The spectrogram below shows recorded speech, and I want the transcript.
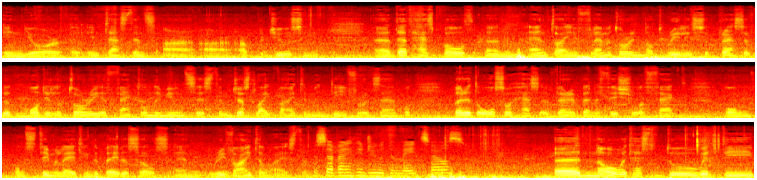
in your uh, intestines are, are, are producing. Uh, that has both an anti-inflammatory, not really suppressive, but modulatory effect on the immune system, just like vitamin D, for example. But it also has a very beneficial effect on, on stimulating the beta cells and revitalize them. Does that have anything to do with the mate cells? Uh, no, it has to do with the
